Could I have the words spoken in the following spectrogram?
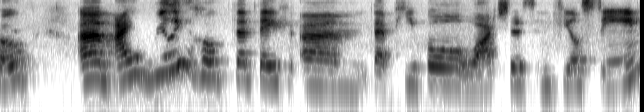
hope? Um, I really hope that they um, that people watch this and feel seen,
